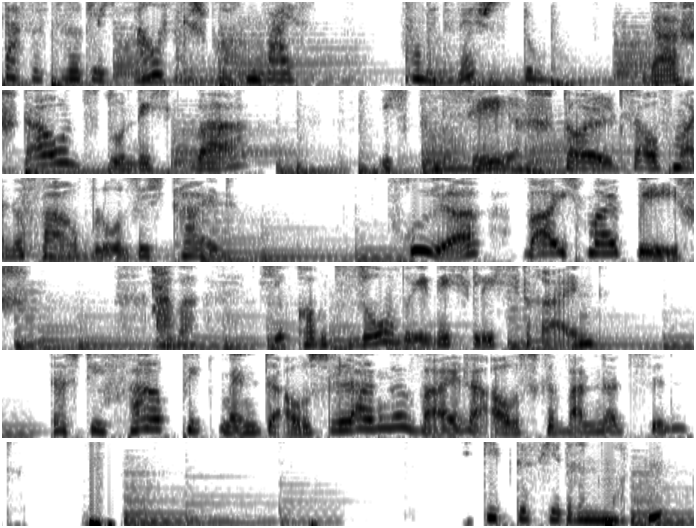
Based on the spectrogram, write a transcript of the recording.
Das ist wirklich ausgesprochen weiß. Womit wäschst du? Da staunst du nicht wahr? Ich bin sehr stolz auf meine Farblosigkeit. Früher war ich mal beige. Aber hier kommt so wenig Licht rein, dass die Farbpigmente aus Langeweile ausgewandert sind. Gibt es hier drin Motten?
